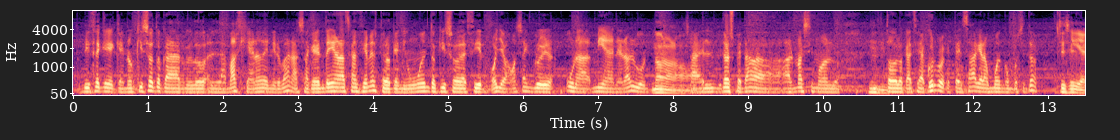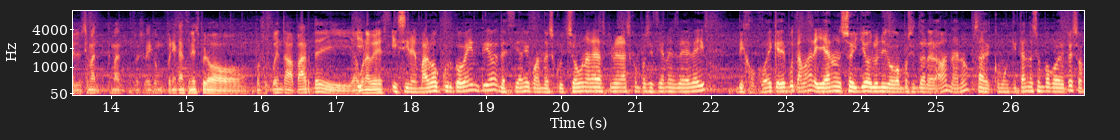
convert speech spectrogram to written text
dice que, que no quiso tocar lo- la magia ¿no? de Nirvana. O sea, que él tenía las canciones, pero que en ningún momento quiso decir, oye, vamos a incluir una mía en el álbum. No, no, no. O sea, él respetaba al máximo lo- Ujú. todo lo que hacía Kurt porque pensaba que era un buen compositor. Sí, sí, él se pues, componía canciones, pero por su cuenta aparte y alguna y, vez... Y sin embargo, Kurt Cobain, tío, decía que cuando escuchó una de las primeras composiciones de Dave, dijo, joder, qué de puta madre, ya no soy yo el único compositor de la banda, ¿no? O sea, como quitándose un poco de peso.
